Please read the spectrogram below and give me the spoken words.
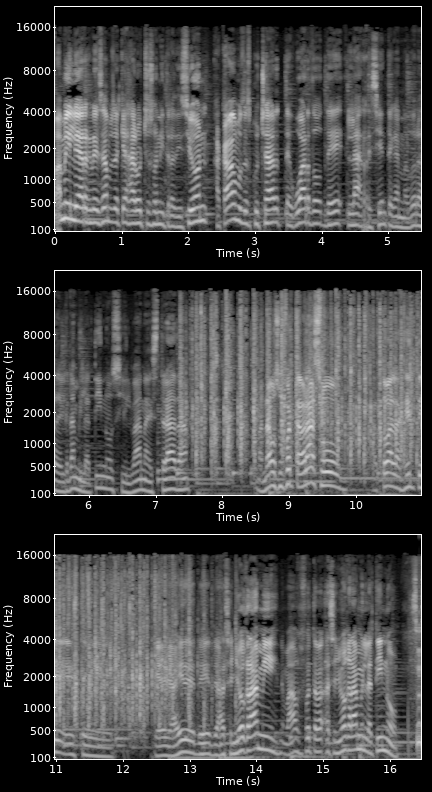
Familia, regresamos aquí a Jarocho Son y Tradición. Acabamos de escuchar Te Guardo de la reciente ganadora del Grammy Latino, Silvana Estrada. Mandamos un fuerte abrazo a toda la gente este, que ahí de, de- de- al señor Grammy. Le mandamos un fuerte abrazo al señor Grammy Latino. ¡Sí!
